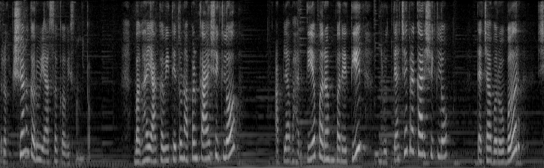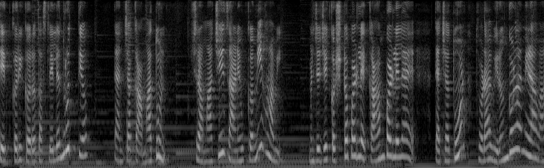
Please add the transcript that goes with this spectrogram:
रक्षण करूया असं कवी सांगतो. बघा या कवितेतून आपण काय शिकलो? आपल्या भारतीय परंपरेतील नृत्याचे प्रकार शिकलो. त्याच्याबरोबर शेतकरी करत असलेले नृत्य त्यांच्या कामातून श्रमाची जाणीव कमी व्हावी. म्हणजे जे कष्ट पडले काम पडलेले आहे त्याच्यातून थोडा विरंगुळा मिळावा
